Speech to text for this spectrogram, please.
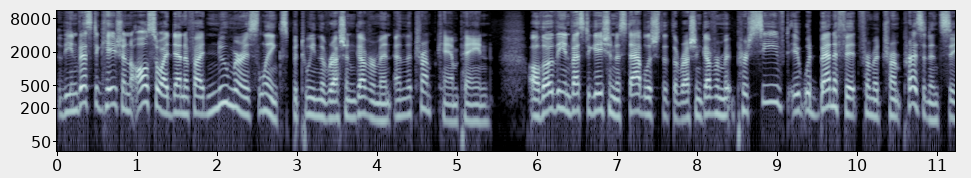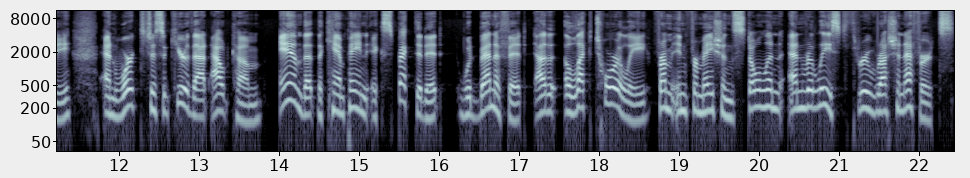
The investigation also identified numerous links between the Russian government and the Trump campaign. Although the investigation established that the Russian government perceived it would benefit from a Trump presidency and worked to secure that outcome, and that the campaign expected it would benefit electorally from information stolen and released through Russian efforts,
